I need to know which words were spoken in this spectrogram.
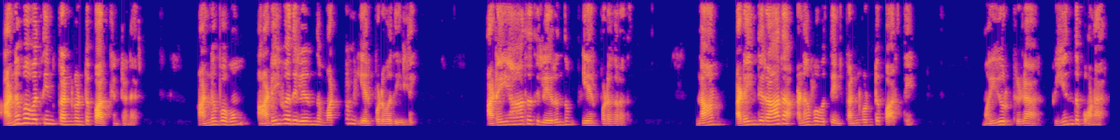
அனுபவத்தின் கண்கொண்டு பார்க்கின்றனர். அனுபவம் அடைவதிலிருந்து மட்டும் ஏற்படுவது இல்லை. அடையாததிலிருந்தும் ஏற்படுகிறது. நான் அடைந்திராத அனுபவத்தின் கண்கொண்டு பார்த்தேன். மயூர் கிழார் வியந்து போனார்.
